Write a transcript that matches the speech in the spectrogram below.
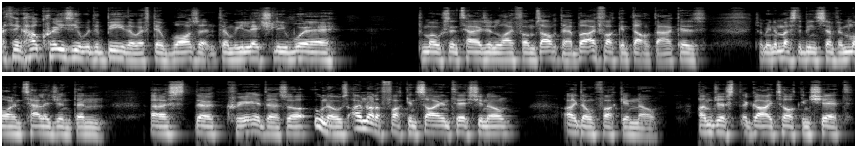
I think how crazy would it be though if there wasn't and we literally were the most intelligent life forms out there? But I fucking doubt that because I mean, it must have been something more intelligent than us that created us. So who knows? I'm not a fucking scientist, you know. I don't fucking know. I'm just a guy talking shit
